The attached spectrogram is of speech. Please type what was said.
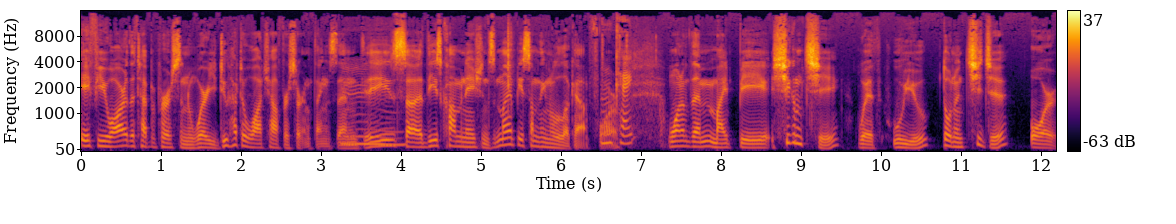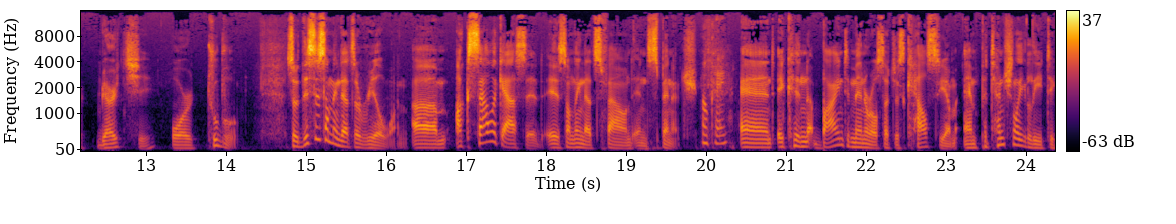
if you are the type of person where you do have to watch out for certain things, then these uh, these combinations might be something to look out for. Okay. One of them might be 시금치 with 우유 또는 치즈 or 멸치 or 두부. So this is something that's a real one. Um, oxalic acid is something that's found in spinach. Okay. And it can bind to minerals such as calcium and potentially lead to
